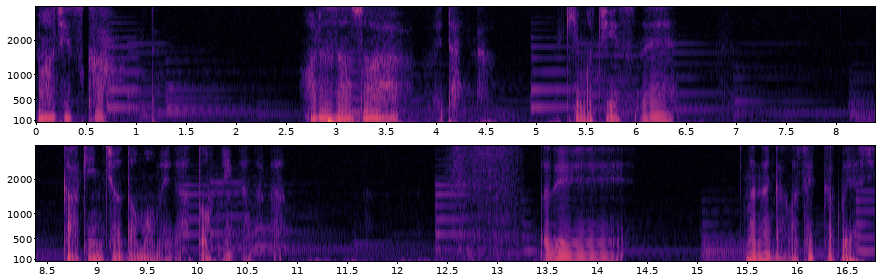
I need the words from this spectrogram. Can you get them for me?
マジっすかみたいな。あれだぞみたいな。気持ちいいっすね。ガキンチョどもめがと思いながら。で、まあなんかこうせっかくやし、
